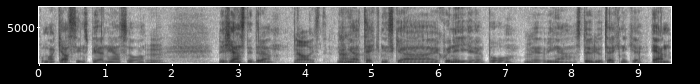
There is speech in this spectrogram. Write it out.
får man kassinspelningar så Mm. det är känsligt det där. Ja, visst. Vi är Ja. inga tekniska genier på, Mm. eh, vi är inga studiotekniker än.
